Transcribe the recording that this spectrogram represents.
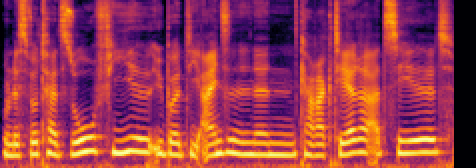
und es wird halt so viel über die einzelnen Charaktere erzählt,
